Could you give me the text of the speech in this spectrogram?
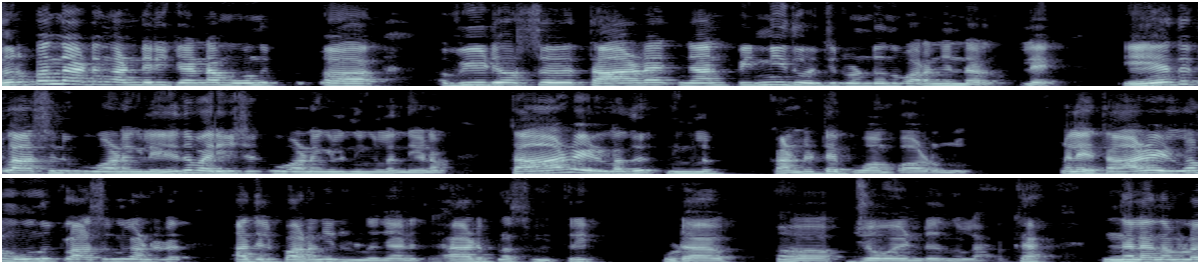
നിർബന്ധമായിട്ടും കണ്ടിരിക്കേണ്ട മൂന്ന് വീഡിയോസ് താഴെ ഞാൻ പിന്നെ ഇത് വെച്ചിട്ടുണ്ട് എന്ന് പറഞ്ഞിട്ടുണ്ടായിരുന്നു അല്ലേ? ഏത് ക്ലാസ്സിന് പോവുകയാണെങ്കിലും ഏത് പരീക്ഷയ്ക്ക് പോവുകയാണെങ്കിലും നിങ്ങൾ എന്ത് ചെയ്യണം? താഴെയുള്ളത് നിങ്ങൾ കണ്ടിട്ടേ പോകാൻ പാടുള്ളൂ അല്ലെ? താഴെയുള്ള മൂന്ന് ക്ലാസ്സുകൾ കണ്ടിട്ട് അതിൽ പറഞ്ഞിട്ടുണ്ട് ഞാൻ had plus V three would have joined എന്നുള്ള ഓക്കെ ഇന്നലെ നമ്മൾ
